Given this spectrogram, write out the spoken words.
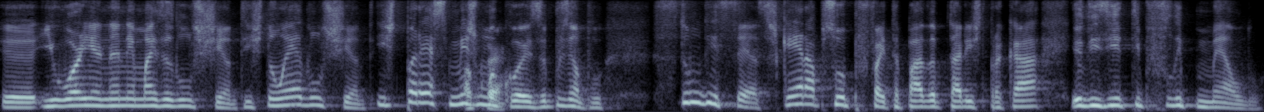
eh, e o Warrior Nun é mais adolescente. Isto não é adolescente. Isto parece mesmo Ok. uma coisa. Por exemplo, se tu me dissesses quem era a pessoa perfeita para adaptar isto para cá, eu dizia tipo Felipe Melo.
